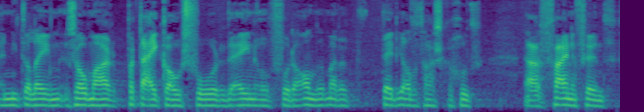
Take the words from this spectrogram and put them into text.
en niet alleen zomaar partij koos voor de ene of voor de ander, maar dat deed hij altijd hartstikke goed. Ja, fijne vent.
